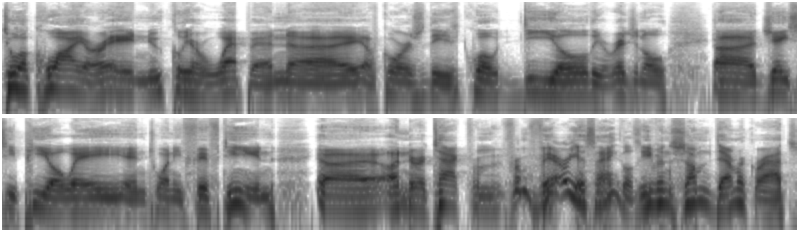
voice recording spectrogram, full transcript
to acquire a nuclear weapon. Uh, of course, the quote deal, the original uh, JCPOA in 2015 uh, under attack from from various angles. Even some Democrats,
